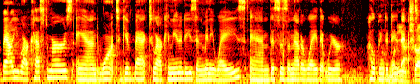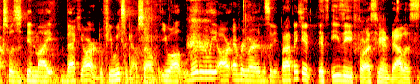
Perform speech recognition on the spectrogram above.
value our customers and want to give back to our communities in many ways, and this is another way that we're hoping to One do of that. Your trucks was in my backyard a few weeks ago, so you all literally are everywhere in the city. but I think it it's easy for us here in Dallas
